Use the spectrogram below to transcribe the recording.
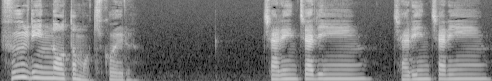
風鈴の音も聞こえる。チャリンチャリンチャリンチャリン。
